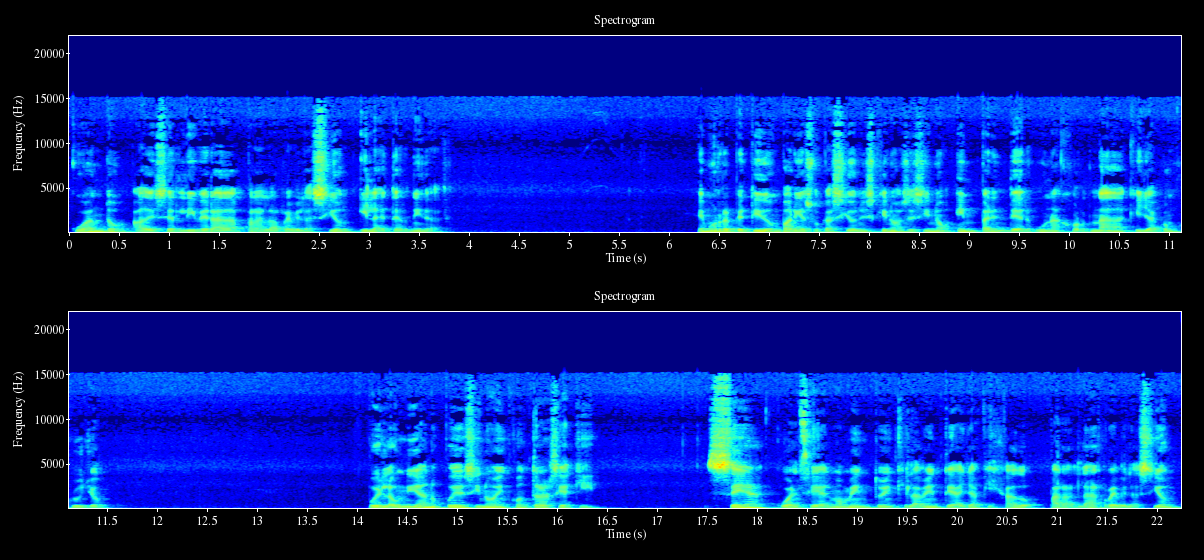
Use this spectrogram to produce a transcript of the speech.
cuándo ha de ser liberada para la revelación y la eternidad. Hemos repetido en varias ocasiones que no hace sino emprender una jornada que ya concluyó, pues la unidad no puede sino encontrarse aquí, sea cual sea el momento en que la mente haya fijado para la revelación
